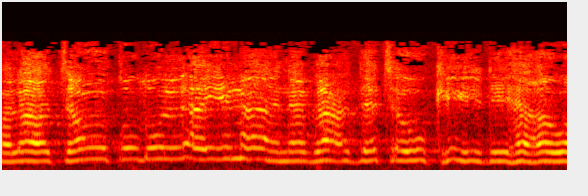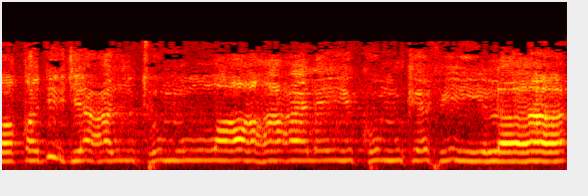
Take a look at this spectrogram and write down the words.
ولا تنقضوا الأيمان بعد توكيدها وقد جعلتم الله عليكم كفيلا.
